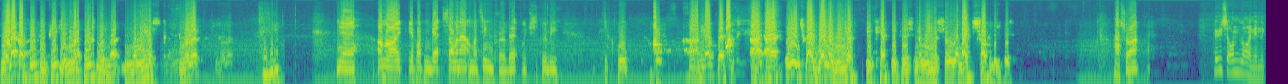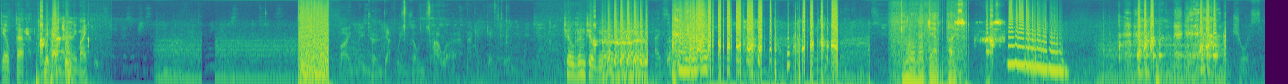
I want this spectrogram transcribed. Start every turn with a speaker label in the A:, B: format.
A: When I got full PP gear, you wanna boost me in, the- in arenas. You know that?
B: Yeah, I'm right if I can get someone out of my team for a bit, which is going to be difficult.
A: I'm not that. I, I have only tried one arena in cat DPS in arena, so I might shock a little bit.
B: That's right.
C: Who's online in the guild that?
A: You have to.
C: Anyway.
D: Finally turn Deathwing's own power back against him.
E: Children, children.
F: Oh, that jam, nice.
D: No choice.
